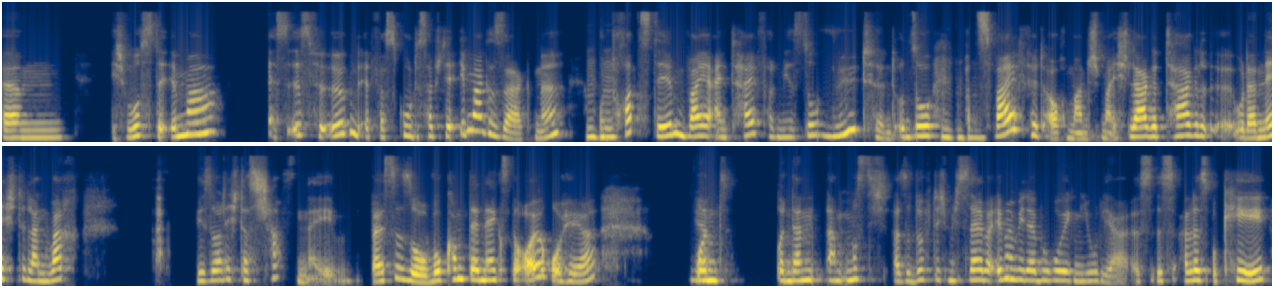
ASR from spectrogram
Ähm, ich wusste immer, es ist für irgendetwas gut. Das habe ich dir immer gesagt, ne? Mhm. Und trotzdem war ja ein Teil von mir so wütend und so mhm. verzweifelt auch manchmal. Ich lag Tage äh, oder Nächte lang wach wie soll ich das schaffen, ey? Weißt du so, wo kommt der nächste Euro her? Ja. Und, und dann musste ich, also durfte ich mich selber immer wieder beruhigen, Julia, es ist alles okay.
